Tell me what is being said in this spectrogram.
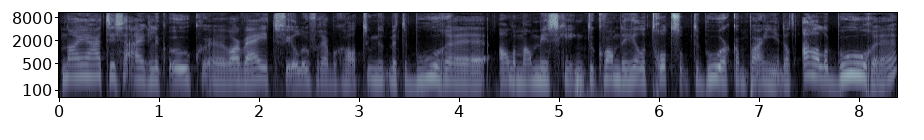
Nou ja, het is eigenlijk ook uh, waar wij het veel over hebben gehad toen het met de boeren uh, allemaal misging. Toen kwam de hele trots op de boercampagne. Dat alle boeren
